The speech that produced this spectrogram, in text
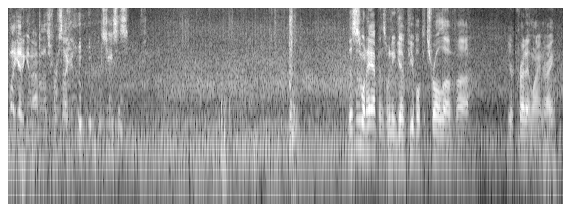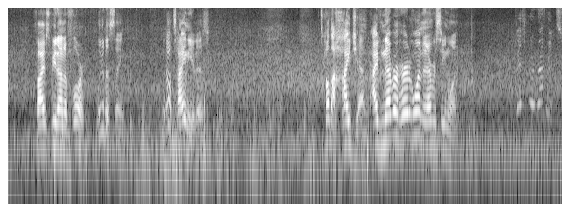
well, I gotta get out of this for a second. Jesus. This is what happens when you give people control of uh, your credit line, right? Five speed on the floor. Look at this thing. Look how tiny it is. It's called a hijet. I've never heard of one and never seen one. Just for reference.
